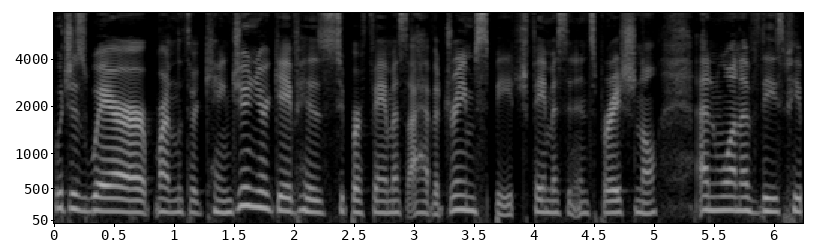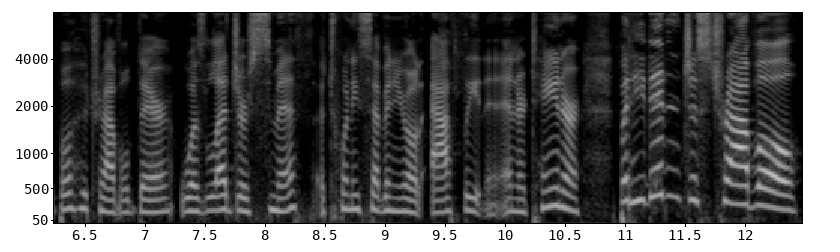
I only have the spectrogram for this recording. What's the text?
which is where Martin Luther King Jr. gave his super famous I Have a Dream speech, famous and inspirational. And one of these people who traveled there was Ledger Smith, a 27 year old athlete and entertainer. But he didn't just travel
